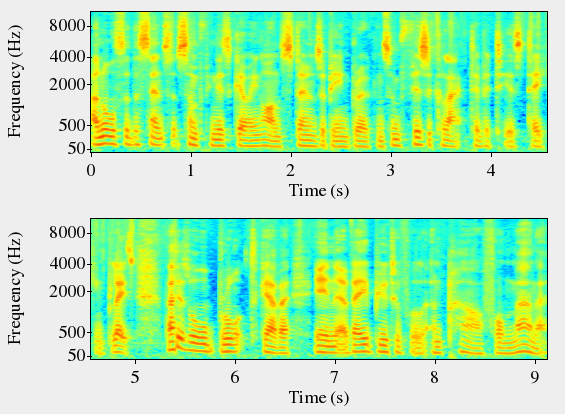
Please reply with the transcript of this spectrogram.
and also the sense that something is going on. Stones are being broken, some physical activity is taking place. That is all brought together in a very beautiful and powerful manner.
